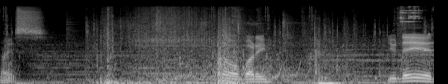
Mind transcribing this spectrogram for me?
Nice. Hello, buddy. You did.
